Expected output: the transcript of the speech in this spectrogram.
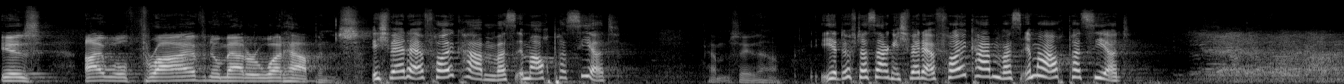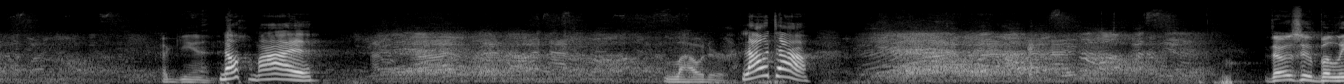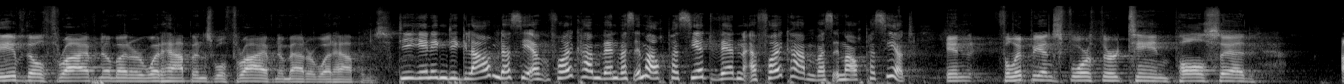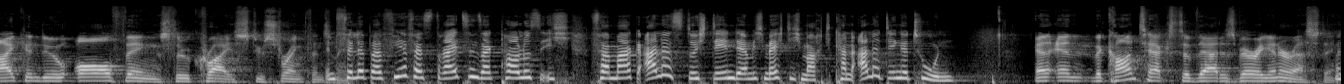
is I will thrive no matter what happens. Ich werde Erfolg haben, was immer auch passiert. Say that. Ihr dürft das sagen. Ich werde Erfolg haben, was immer auch passiert. Again, Nochmal. louder. Lauter. Those who believe they'll thrive no matter what happens will thrive no matter what happens. Diejenigen, die glauben, dass sie Erfolg haben werden, was immer auch passiert, werden Erfolg haben, was immer auch passiert. In Philippians 4:13, Paul said, "I can do all things through Christ who strengthens In me." Philippa 4, Vers 13 sagt Paulus, ich vermag alles durch den, der mich mächtig macht. Ich kann alle Dinge tun. Und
